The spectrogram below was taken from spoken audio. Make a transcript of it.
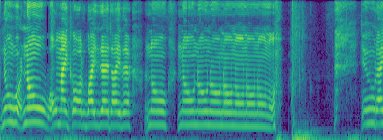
No, no, oh my god, why did I die there? No, no, no, no, no, no, no, no, no. Dude, I,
